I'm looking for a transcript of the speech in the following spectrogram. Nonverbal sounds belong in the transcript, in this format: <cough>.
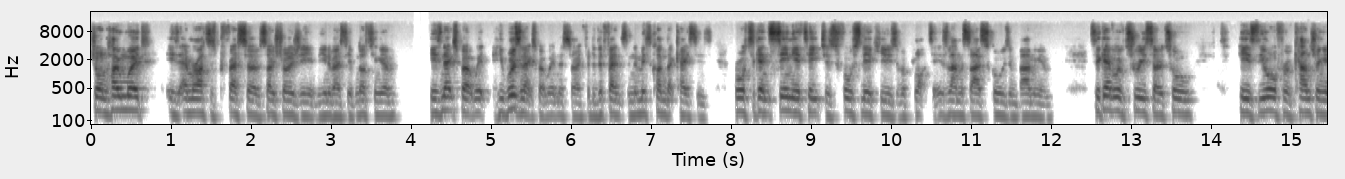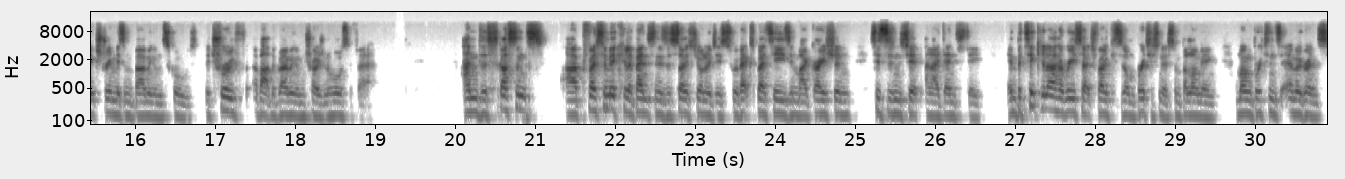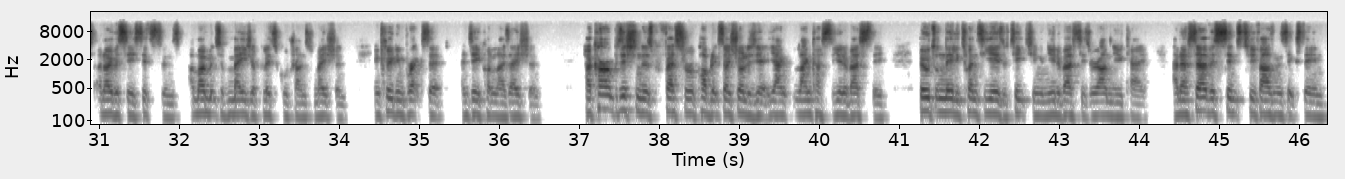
John Holmwood is Emeritus Professor of Sociology at the University of Nottingham. He's an expert wit- he was an expert witness sorry, for the defence in the misconduct cases brought against senior teachers falsely accused of a plot to Islamicize schools in Birmingham. Together with Teresa O'Toole, he is the author of Countering Extremism Birmingham Schools, The Truth About the Birmingham Trojan Horse Affair. And discussants uh, Professor Michaela Benson is a sociologist with expertise in migration, citizenship, and identity. In particular, her research focuses on Britishness and belonging among Britain's immigrants and overseas citizens at moments of major political transformation, including Brexit and decolonisation. Her current position as Professor of Public Sociology at Lancaster University builds on nearly 20 years of teaching in universities around the UK and her service since 2016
